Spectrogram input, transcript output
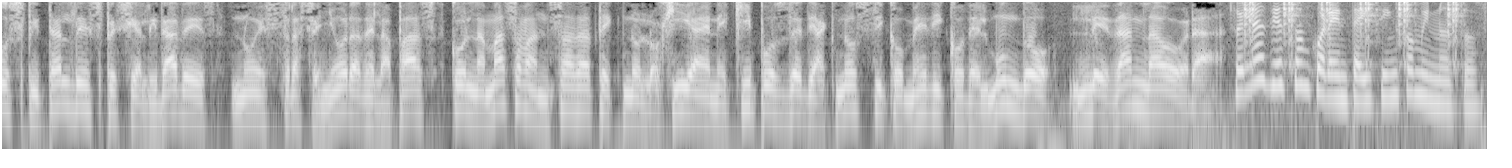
Hospital de Especialidades Nuestra Señora de la Paz, con la más avanzada tecnología en equipos de diagnóstico médico del mundo, le dan la hora. Son las 10 con 45 minutos.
